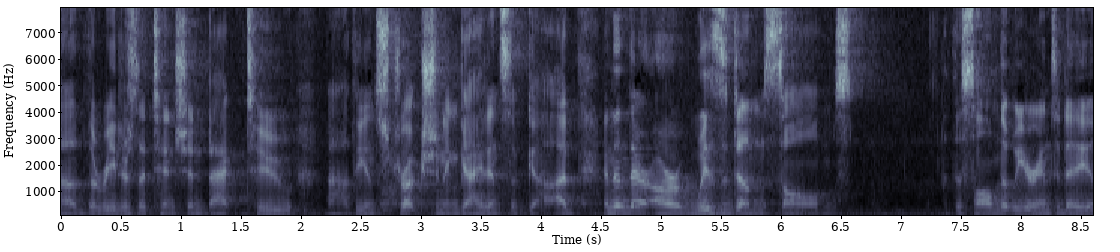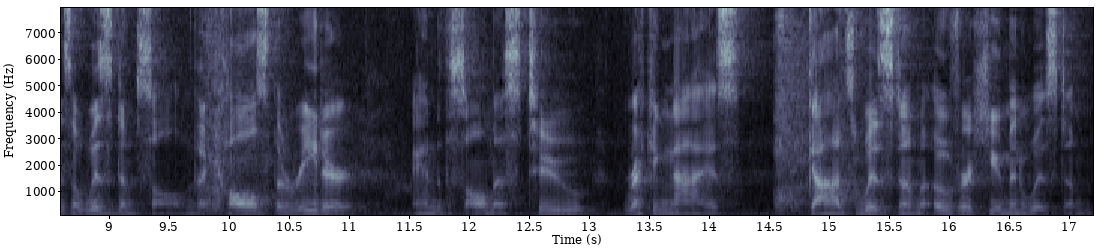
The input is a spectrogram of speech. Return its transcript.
uh, the reader's attention back to uh, the instruction and guidance of God. And then there are wisdom psalms. The psalm that we are in today is a wisdom psalm that calls the reader and the psalmist to recognize God's wisdom over human wisdom.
